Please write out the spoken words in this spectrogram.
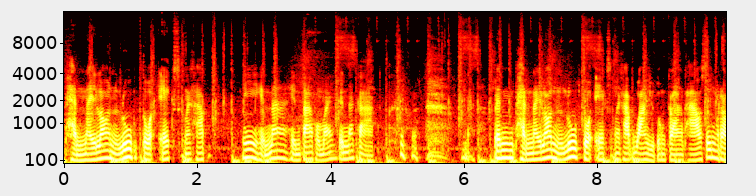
แผ่นไนลอนรูปตัว X นะครับ นี่เห็นหน้าเห็นตาผมไหมเป็นหน้ากาก เป็นแผ่นไนลอนรูปตัว X นะครับวางอยู่ตรงกลางเท้า ซึ่งเรา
